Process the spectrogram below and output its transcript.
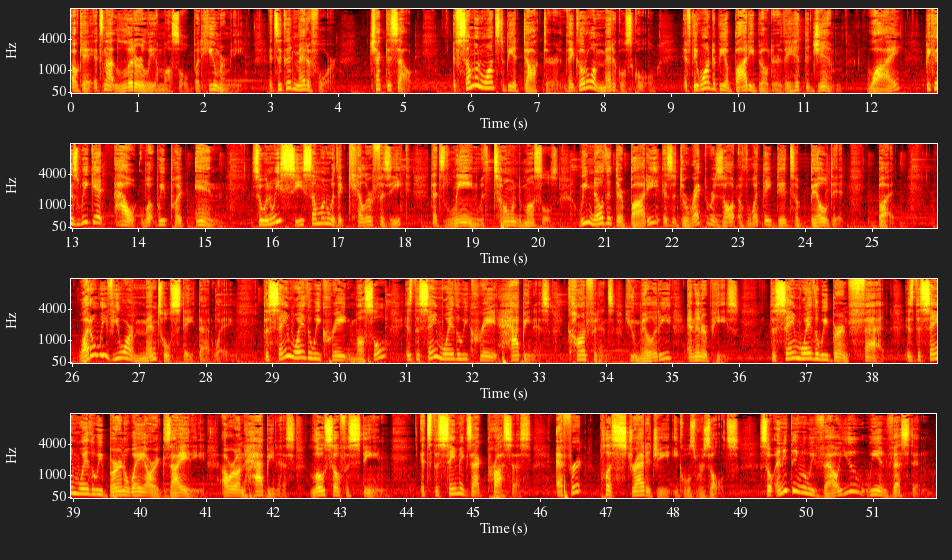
Okay, it's not literally a muscle, but humor me. It's a good metaphor. Check this out. If someone wants to be a doctor, they go to a medical school. If they want to be a bodybuilder, they hit the gym. Why? Because we get out what we put in. So when we see someone with a killer physique that's lean with toned muscles, we know that their body is a direct result of what they did to build it. But why don't we view our mental state that way? The same way that we create muscle is the same way that we create happiness, confidence, humility, and inner peace. The same way that we burn fat is the same way that we burn away our anxiety, our unhappiness, low self esteem. It's the same exact process. Effort plus strategy equals results. So anything that we value, we invest in.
